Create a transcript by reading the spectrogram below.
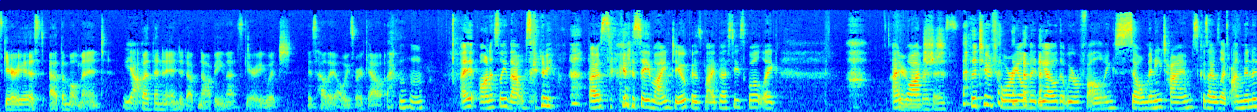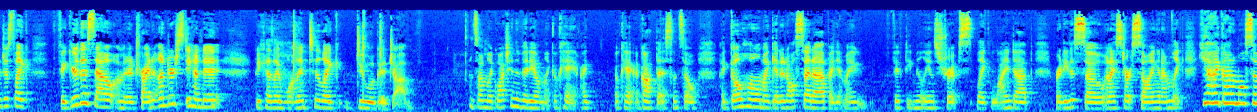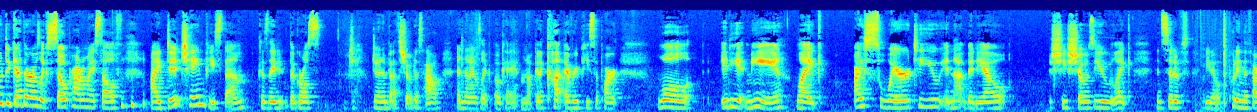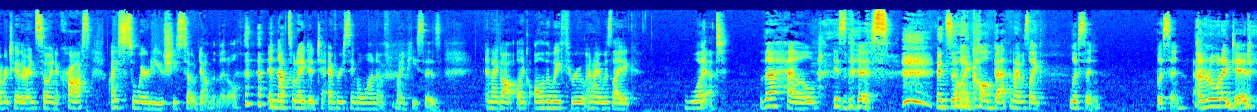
scariest at the moment. Yeah. But then it ended up not being that scary, which is how they always work out. hmm I honestly that was gonna be. I was gonna say mine too because my bestie quilt like. I I, watched the tutorial video that we were following so many times because I was like, I'm gonna just like figure this out. I'm gonna try to understand it because I wanted to like do a good job. And so I'm like watching the video. I'm like, okay, I okay, I got this. And so I go home. I get it all set up. I get my 50 million strips like lined up, ready to sew, and I start sewing. And I'm like, yeah, I got them all sewed together. I was like so proud of myself. I did chain piece them because they the girls. Jen and Beth showed us how, and then I was like, okay, I'm not gonna cut every piece apart. Well, idiot me, like, I swear to you in that video, she shows you like instead of you know putting the fabric together and sewing across i swear to you she sewed down the middle. And that's what i did to every single one of my pieces. And i got like all the way through and i was like what the hell is this? And so i called beth and i was like listen listen i don't know what i did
